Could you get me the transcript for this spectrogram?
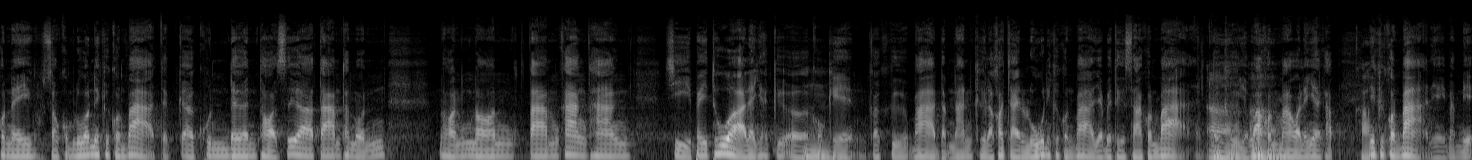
คนในสังคมรู้ว่านี่คือคนบ้าจะเอ่อคุณเดินถอดเสื้อตามถนน นอนนอนตามข้างทางฉี่ไปทั่วอะไรเงี้ยคือเออโอเคก็คือบ้าแบบนั้น คือเราเข้าใจรู้นี่คือคนบ้าอย่าไปถือสาคนบ้าก็คืออย่าว่าคนเมาอะไรเงี้ยครับครับนี่คือคนบ้านี่แบบนี้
